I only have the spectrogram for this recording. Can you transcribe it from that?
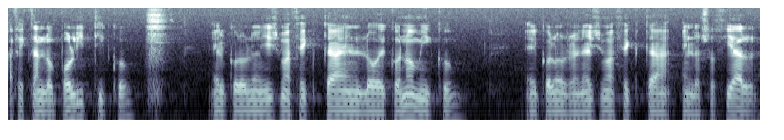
afecta en lo político, el colonialismo afecta en lo económico, el colonialismo afecta en lo social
